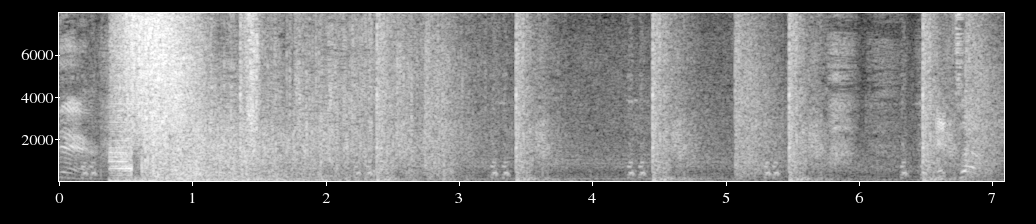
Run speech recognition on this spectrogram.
There! Heads up.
